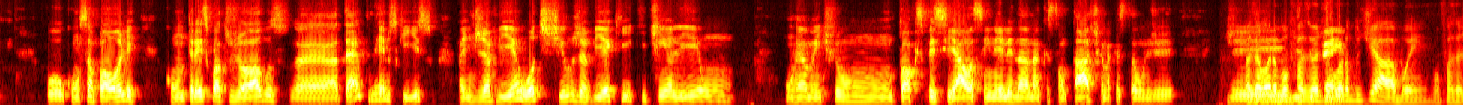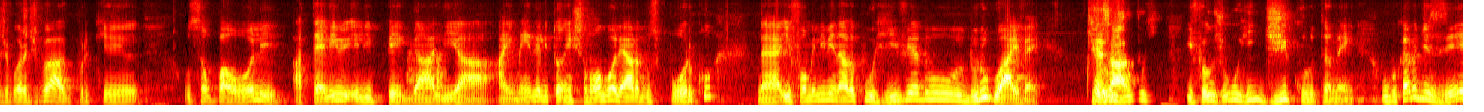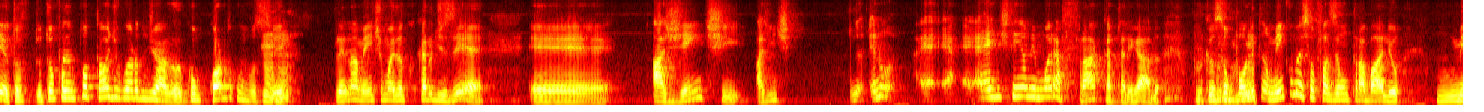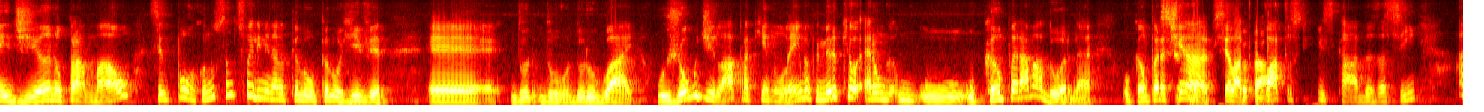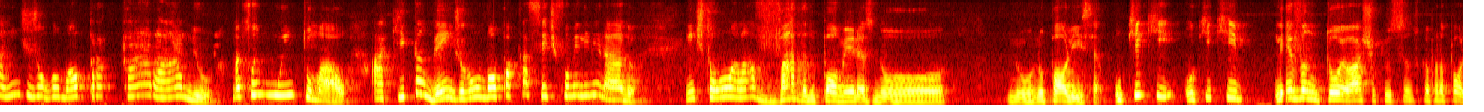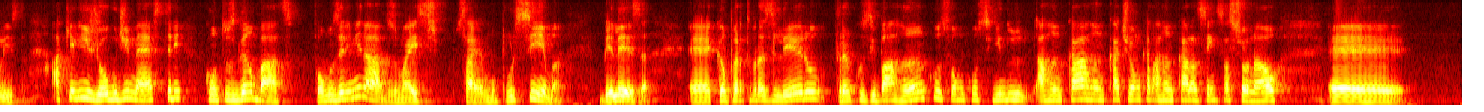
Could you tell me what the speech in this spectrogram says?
O, com o São Paulo, com três, quatro jogos, é, até menos que isso, a gente já via um outro estilo, já via que, que tinha ali um, um realmente um toque especial assim nele na, na questão tática, na questão de, de Mas agora eu vou fazer o advogado do diabo, hein? Vou fazer o advogado do diabo, porque o São Paulo, até ele, ele pegar ali a, a emenda, ele, a gente tomou a goleada dos porcos, né? E fomos eliminados por River do, do Uruguai, velho. Exato. Um jogo, e foi um jogo ridículo também. O que eu quero dizer, eu tô, eu tô fazendo total de guarda do Diabo, eu concordo com você uhum. plenamente, mas o que eu quero dizer é, é a gente, a gente, eu não, é, é, a gente tem a memória fraca, tá ligado? Porque o São Paulo também começou a fazer um trabalho mediano para mal. Sendo, porra, quando o Santos foi eliminado pelo, pelo River é, do, do, do, Uruguai, o jogo de lá, para quem não lembra, primeiro que era um, o, o campo era amador, né? O campo era, tinha, sei lá, Total. quatro, cinco escadas assim. A gente jogou mal pra caralho, mas foi muito mal. Aqui também jogamos mal pra cacete e fomos eliminados. A gente tomou uma lavada do Palmeiras no, no, no Paulista. O que que, o que que levantou, eu acho, que o Santos Campeonato Paulista? Aquele jogo de mestre contra os Gambás. Fomos eliminados, mas saímos por cima. Beleza. É, Campeonato Brasileiro, trancos e barrancos, fomos conseguindo arrancar, arrancar, tivemos aquela arrancada sensacional. É,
